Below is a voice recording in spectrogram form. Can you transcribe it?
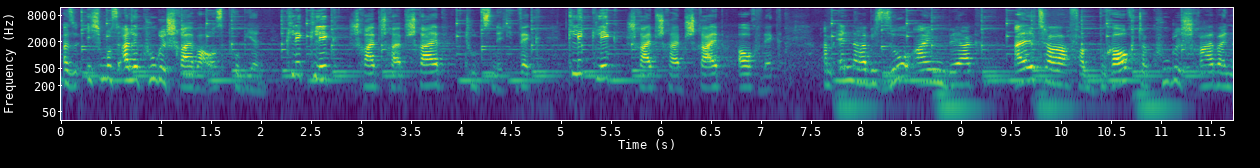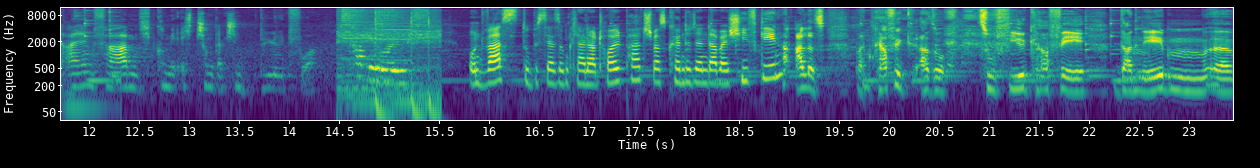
Also ich muss alle Kugelschreiber ausprobieren. Klick, klick, schreib, schreib, schreib, tut's nicht, weg. Klick, klick, schreib, schreib, schreib, auch weg. Am Ende habe ich so einen Berg alter, verbrauchter Kugelschreiber in allen Farben. Ich komme mir echt schon ganz schön blöd vor. Und was? Du bist ja so ein kleiner Tollpatsch. Was könnte denn dabei schiefgehen? Alles. Beim Kaffee, also zu viel Kaffee, daneben. Äh,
